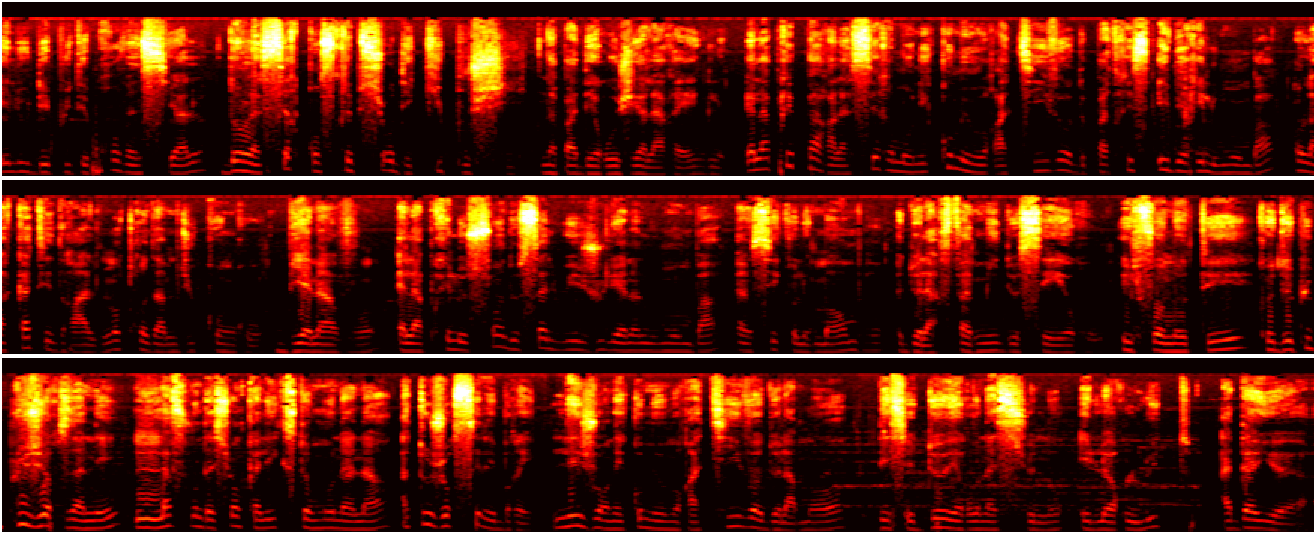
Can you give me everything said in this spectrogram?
élue députée provinciale dans la circonscription des Kipushi, n'a pas dérogé à la règle. Elle a pris part à la cérémonie commémorative de Patrice Emery Lumumba en la Notre-Dame du Congo. Bien avant, elle a pris le soin de saluer Juliana Lumumba ainsi que le membre de la famille de ses héros. Il faut noter que depuis plusieurs années, la Fondation Calixte Mounana a toujours célébré les journées commémoratives de la mort de ces deux héros nationaux et leur lutte a d'ailleurs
